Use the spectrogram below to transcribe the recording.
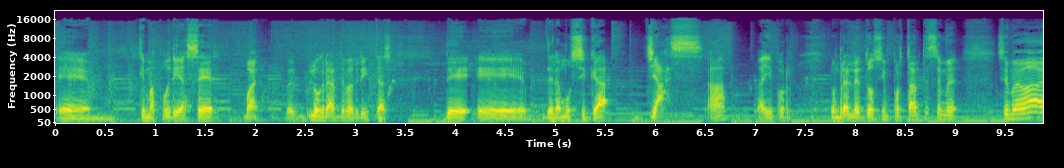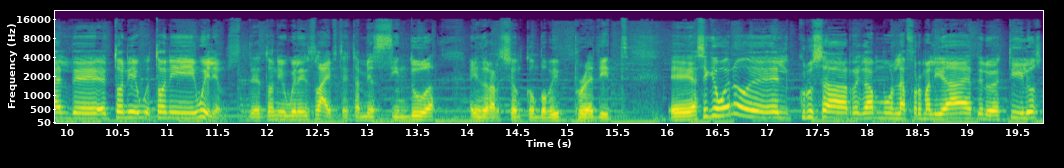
¿qué más podría ser? Bueno, los grandes bateristas eh, de, la música jazz. ¿ah? Ahí por nombrarles dos importantes, se me, se me va el de Tony, Tony Williams, de Tony Williams Lifestyle, también sin duda hay relación con Bobby Predit. Eh, así que bueno, él cruza, regamos, las formalidades de los estilos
